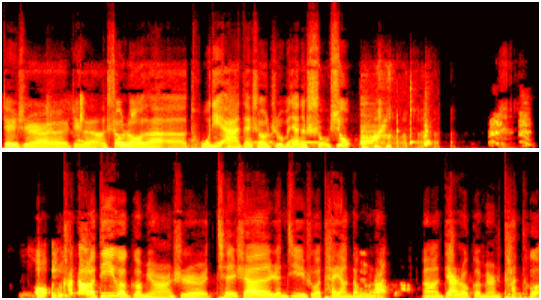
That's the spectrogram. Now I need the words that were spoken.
这是这个瘦瘦的呃徒弟啊，在瘦瘦直播间的首秀。哦，我看到了，第一个歌名是《千山人迹》，说太阳当空照。嗯，第二首歌名是《忐忑》，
